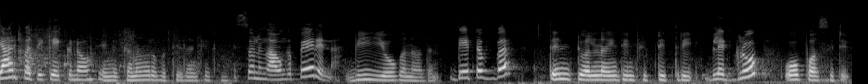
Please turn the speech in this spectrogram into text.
யார் பற்றி கேட்கணும்? எங்கள் கணவரை பற்றி தான் கேட்கணும். சொல்லுங்கள் அவங்க பேர் என்ன? V. Yoganathan. Date of birth ten twelve nineteen fifty three blood group O positive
